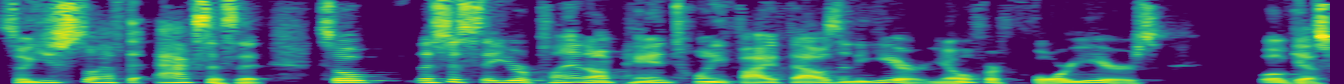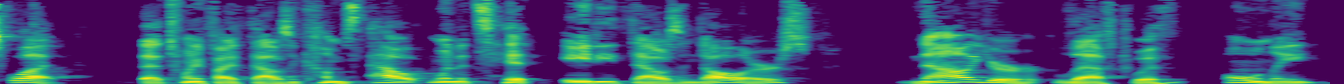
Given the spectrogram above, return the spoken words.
So you still have to access it. So let's just say you're planning on paying 25,000 a year, you know, for 4 years. Well, guess what? That 25,000 comes out when it's hit $80,000. Now you're left with only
